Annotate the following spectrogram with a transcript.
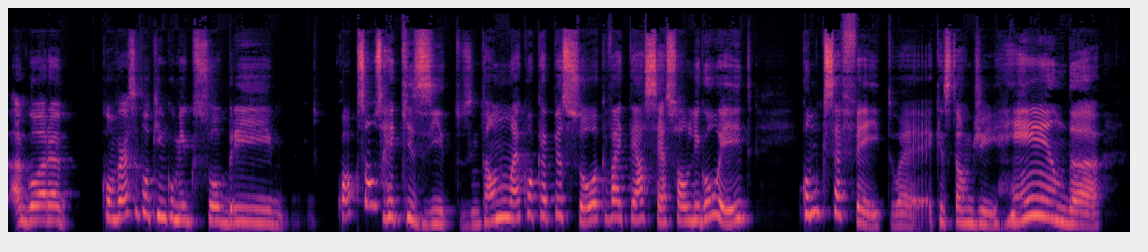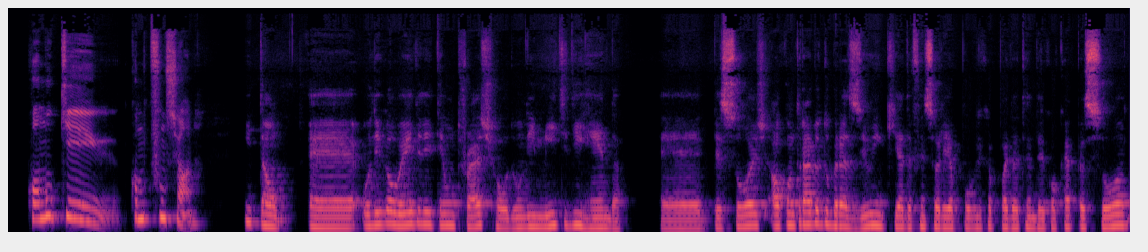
agora conversa um pouquinho comigo sobre quais são os requisitos. Então não é qualquer pessoa que vai ter acesso ao legal aid. Como que isso é feito? É questão de renda? Como que, como que funciona? Então, é, o Legal Aid ele tem um threshold, um limite de renda. É, pessoas, ao contrário do Brasil, em que a Defensoria Pública pode atender qualquer pessoa,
